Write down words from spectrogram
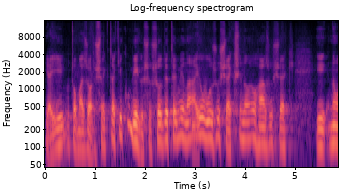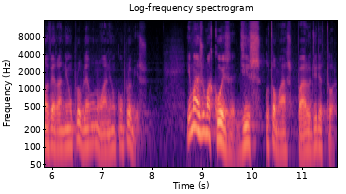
E aí o Tomás, olha, o cheque está aqui comigo, se o senhor determinar, eu uso o cheque, senão eu raso o cheque e não haverá nenhum problema, não há nenhum compromisso. E mais uma coisa, diz o Tomás para o diretor.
